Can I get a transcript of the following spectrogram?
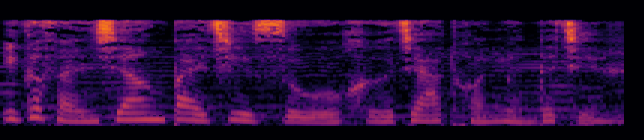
一个返乡拜祭祖、阖家团圆的节日。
